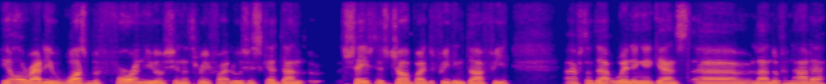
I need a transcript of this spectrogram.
He already was before in UFC in a three fight losing skid. Then saved his job by defeating Duffy. after that winning against uh, Lando Vannata,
